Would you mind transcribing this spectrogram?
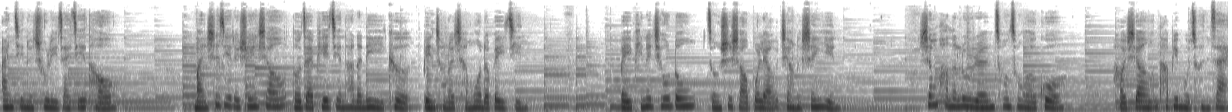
安静的矗立在街头。满世界的喧嚣都在瞥见它的那一刻变成了沉默的背景。北平的秋冬总是少不了这样的身影，身旁的路人匆匆而过，好像它并不存在；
